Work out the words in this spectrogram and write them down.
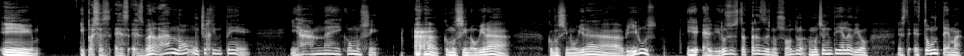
Y, y pues es, es, es verdad, ¿no? Mucha gente ya anda ahí como si, como si no hubiera, como si no hubiera virus. Y el virus está atrás de nosotros. A mucha gente ya le dio. Este, es todo un tema.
